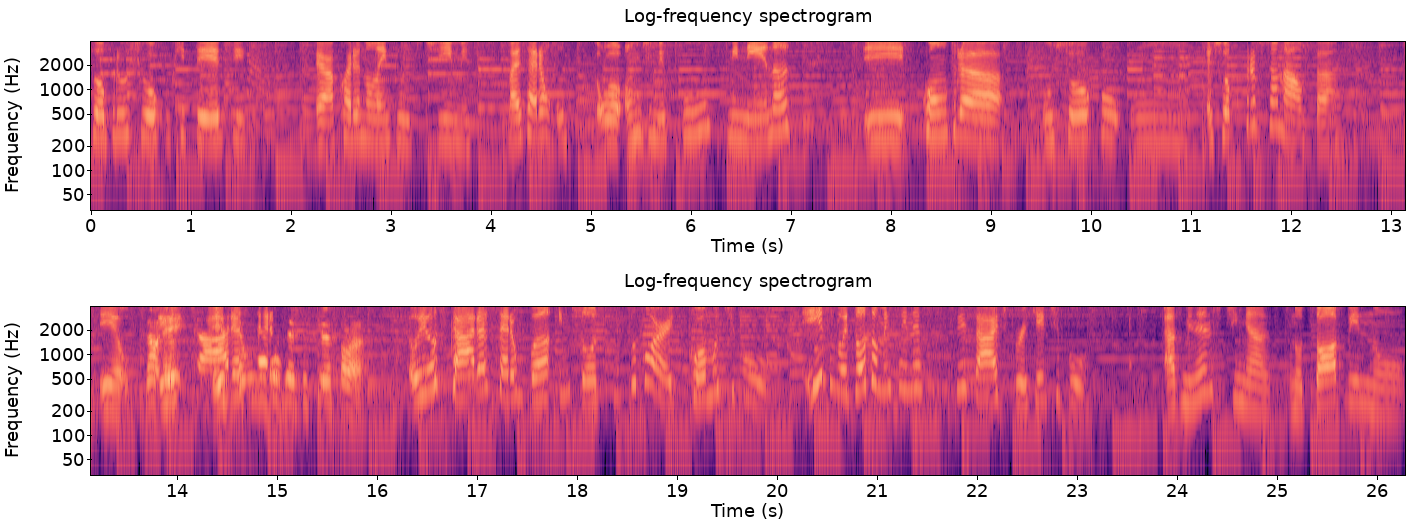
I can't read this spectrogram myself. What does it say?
sobre o jogo que teve. É, agora eu não lembro os times, mas era um, um time full meninas e contra um jogo, um. É jogo profissional, tá? Eu, não, é, esse é um dos exemplos que eu ia falar. E os caras deram ban em todos os suportes. Como, tipo, isso foi totalmente sem necessidade, porque, tipo, as meninas tinham no top, no,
